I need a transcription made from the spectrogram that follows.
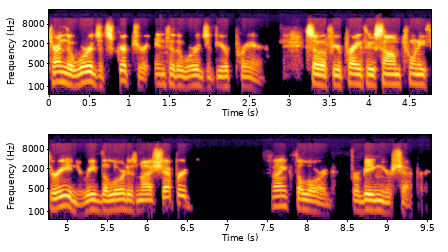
turn the words of scripture into the words of your prayer. So if you're praying through Psalm 23 and you read, The Lord is my shepherd, thank the Lord for being your shepherd.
